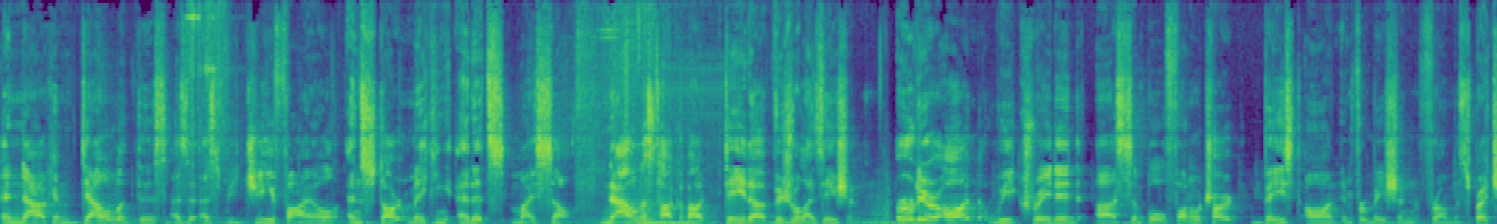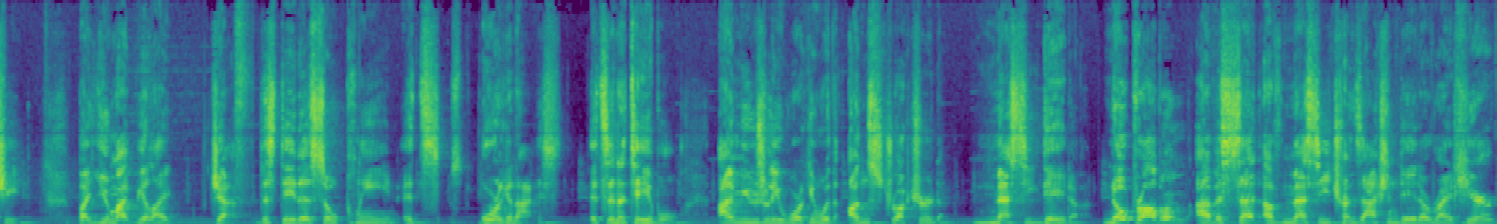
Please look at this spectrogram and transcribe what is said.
And now I can download this as an SVG file and start making edits myself. Now let's talk about data visualization. Earlier on, we created a simple funnel chart based on information from a spreadsheet. But you might be like, Jeff, this data is so clean, it's organized. It's in a table. I'm usually working with unstructured, messy data. No problem, I have a set of messy transaction data right here,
